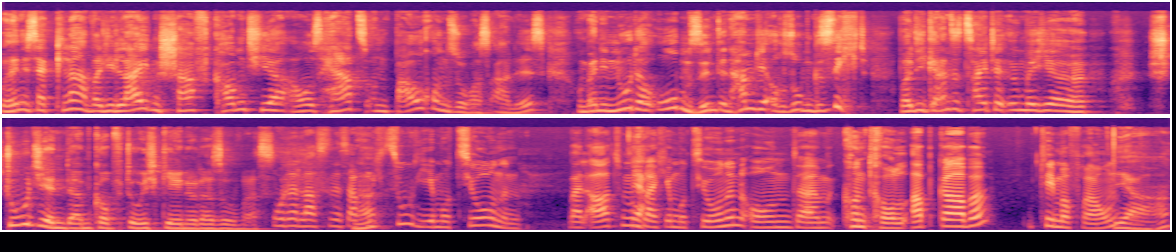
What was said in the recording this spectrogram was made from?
Und dann ist ja klar, weil die Leidenschaft kommt hier aus Herz und Bauch und sowas alles. Und wenn die nur da oben sind, dann haben die auch so ein Gesicht, weil die ganze Zeit ja irgendwelche Studien da im Kopf durchgehen oder sowas. Oder lassen wir es auch ja? nicht zu, die Emotionen. Weil Atmung ja. gleich Emotionen und ähm, Kontrollabgabe, Thema Frauen. Ja.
